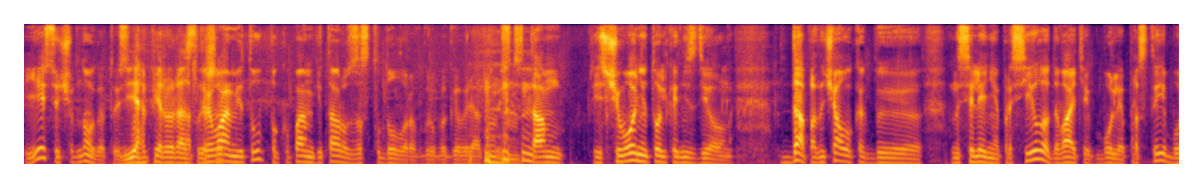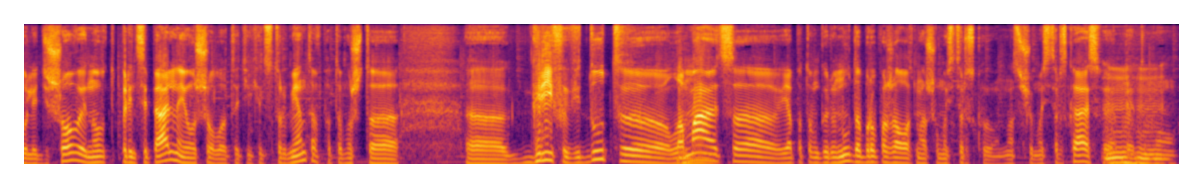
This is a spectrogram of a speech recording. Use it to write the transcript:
Есть очень много. То есть Я первый раз открываем YouTube, покупаем гитару за 100 долларов, грубо говоря. То есть там из чего они только не сделаны. Да, поначалу как бы население просило, давайте более простые, более дешевые, но принципиально я ушел от этих инструментов, потому что э, грифы ведут, э, ломаются. Я потом говорю, ну, добро пожаловать в нашу мастерскую. У нас еще мастерская своя, Мгм. поэтому...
